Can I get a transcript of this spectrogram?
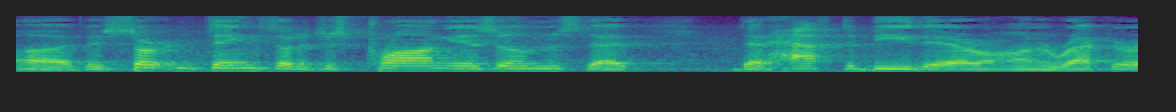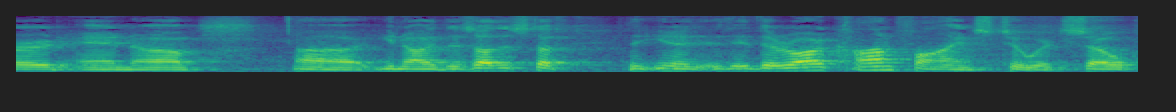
Uh, there's certain things that are just prongisms that that have to be there on a record, and uh, uh, you know, there's other stuff. That, you know, th- there are confines to it. So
